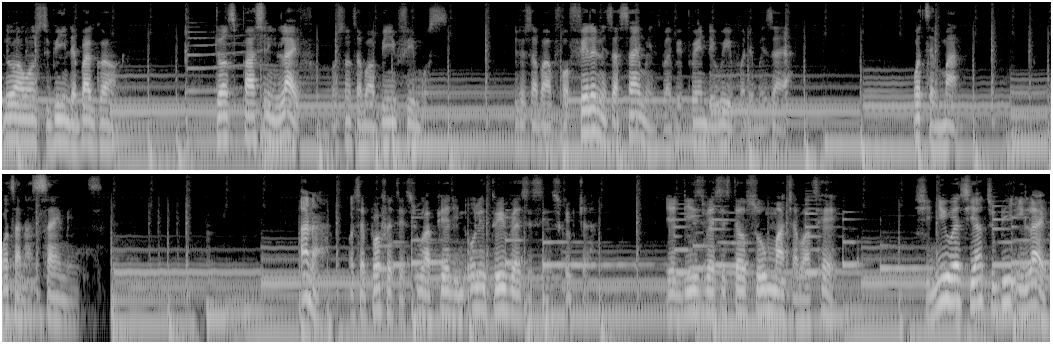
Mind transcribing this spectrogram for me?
No one wants to be in the background. John's passion in life was not about being famous. It was about fulfilling his assignment by preparing the way for the Messiah. What a man. What an assignment. Anna was a prophetess who appeared in only three verses in scripture. Yet these verses tell so much about her. She knew where she had to be in life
